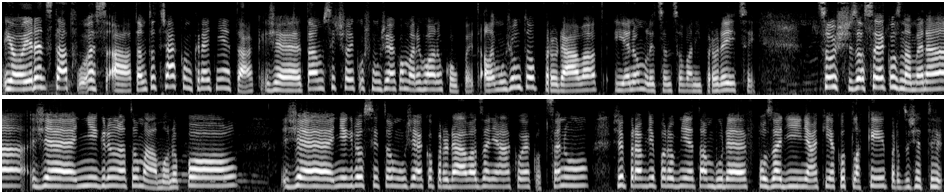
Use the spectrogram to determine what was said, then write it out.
Jo, jeden stát v USA. Tam to třeba konkrétně je tak, že tam si člověk už může jako marihuanu koupit, ale můžou to prodávat jenom licencovaní prodejci. Což zase jako znamená, že někdo na to má monopol, že někdo si to může jako prodávat za nějakou jako cenu, že pravděpodobně tam bude v pozadí nějaký jako tlaky, protože ty,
